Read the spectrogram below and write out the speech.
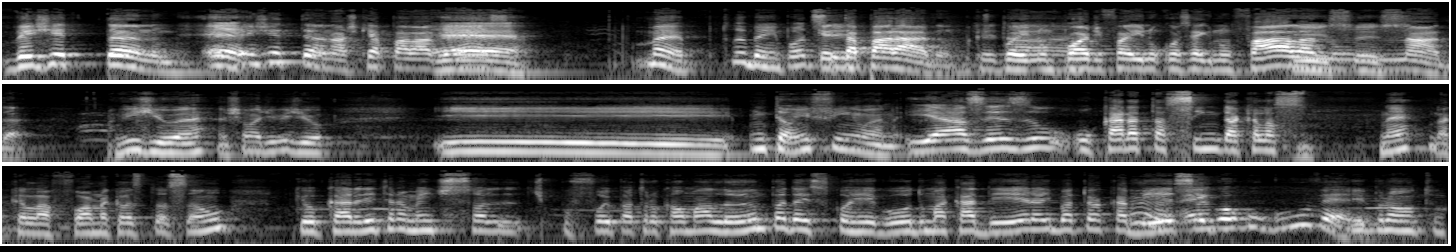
vegetando. É, É. vegetando, acho que a palavra é, essa. é, tudo bem, pode Porque ser. ele tá parado. Porque tipo, ele ele tá- não pode falar, não consegue, não fala, Isso, não- isso. nada. Vigil, é? Eu chamo de vigil. E. Então, enfim, mano. E às vezes o, o cara tá assim, daquelas. Né? Daquela forma, daquela situação, que o cara literalmente só, tipo, foi pra trocar uma lâmpada, escorregou de uma cadeira e bateu a cabeça. É igual o Gugu, E velho. pronto.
